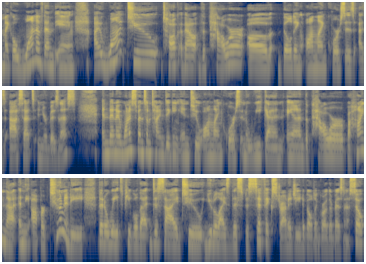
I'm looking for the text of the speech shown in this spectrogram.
Michael, one of them being, I want to talk about the power of building online courses as assets in your business. And then I want to spend some time digging into online course in a weekend and the power behind that and the opportunity that awaits people that decide to utilize this specific strategy to build and grow their business. So,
